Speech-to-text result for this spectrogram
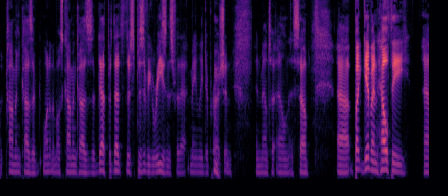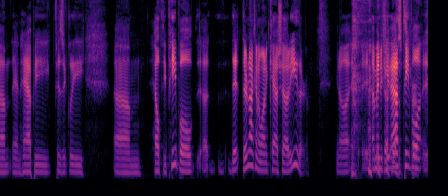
a common cause of one of the most common causes of death. But that's there's specific reasons for that, mainly depression and mental illness. So, uh, but given healthy um, and happy, physically um, healthy people, uh, they, they're not going to want to cash out either. You know, I- mean, if you ask people, true. uh,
